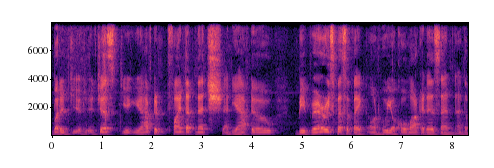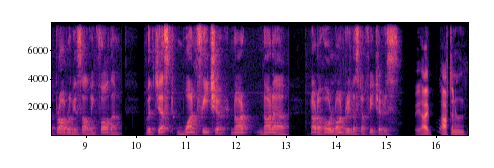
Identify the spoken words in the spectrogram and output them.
But it, it, it just you, you have to find that niche and you have to be very specific on who your core market is and, and the problem you're solving for them with just one feature not not a not a whole laundry list of features. I often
